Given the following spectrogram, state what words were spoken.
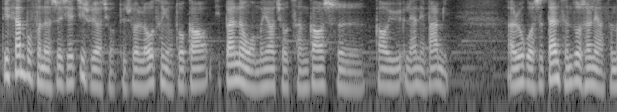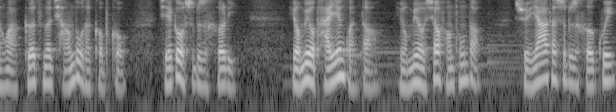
第三部分呢是一些技术要求，比如说楼层有多高？一般呢我们要求层高是高于两点八米。啊，如果是单层做成两层的话，隔层的强度它够不够？结构是不是合理？有没有排烟管道？有没有消防通道？水压它是不是合规？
